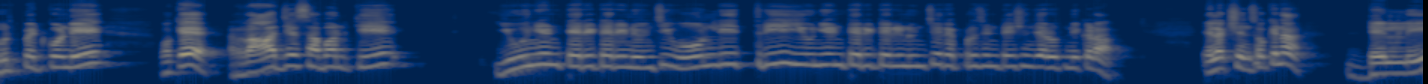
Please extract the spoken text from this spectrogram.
గుర్తుపెట్టుకోండి. ఓకే రాజ్యసభకి యూనియన్ టెరిటరీ నుంచి ఓన్లీ త్రీ యూనియన్ టెరిటరీ నుంచి రిప్రజెంటేషన్ జరుగుతుంది ఇక్కడ. ఎలక్షన్స్ ఓకేనా? Delhi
